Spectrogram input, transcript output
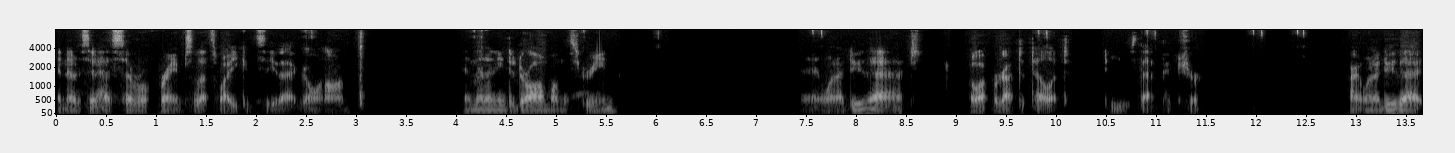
And notice it has several frames, so that's why you can see that going on and then I need to draw them on the screen. And when I do that, oh, I forgot to tell it to use that picture. Alright, when I do that,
